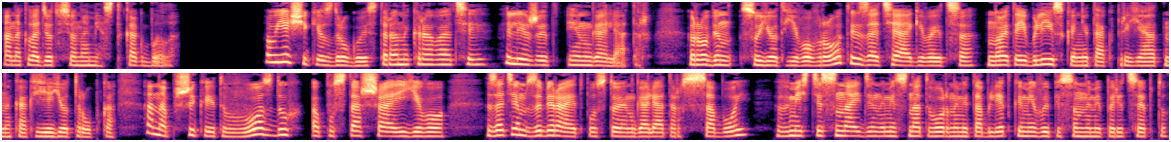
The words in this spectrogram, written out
Она кладет все на место, как было. В ящике с другой стороны кровати лежит ингалятор. Робин сует его в рот и затягивается, но это и близко не так приятно, как ее трубка. Она пшикает в воздух, опустошая его, затем забирает пустой ингалятор с собой вместе с найденными снотворными таблетками, выписанными по рецепту.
